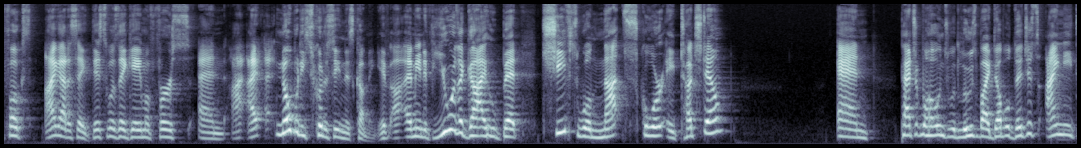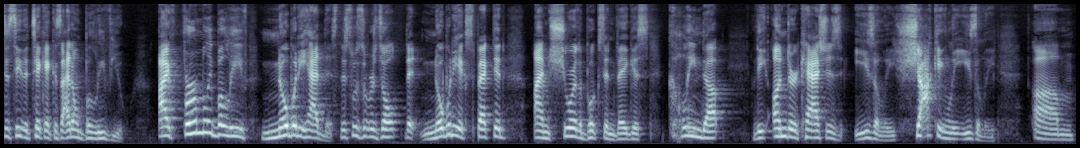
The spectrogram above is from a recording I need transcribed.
folks, I gotta say, this was a game of firsts, and I, I nobody could have seen this coming. If I mean, if you were the guy who bet Chiefs will not score a touchdown, and Patrick Mahomes would lose by double digits, I need to see the ticket because I don't believe you. I firmly believe nobody had this. This was a result that nobody expected. I'm sure the books in Vegas cleaned up the under cashes easily, shockingly easily, um,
